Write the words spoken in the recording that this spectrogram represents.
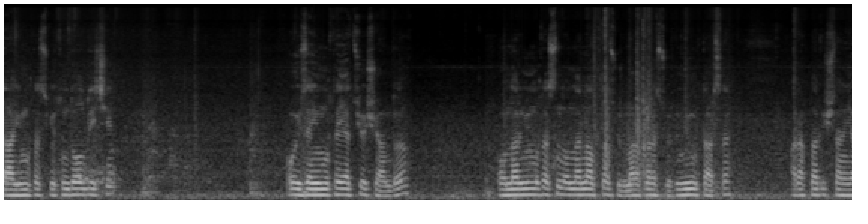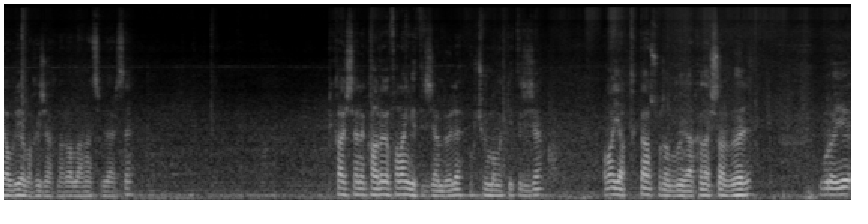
daha yumurtası götünde olduğu için o yüzden yumurtaya yatıyor şu anda o. Onların yumurtasını da onların altına sürdüm. Araplara sürdüm. Yumurtlarsa Araplar 3 tane yavruya bakacaklar Allah nasip ederse. Birkaç tane karga falan getireceğim böyle. Uçurmalık getireceğim. Ama yaptıktan sonra burayı arkadaşlar böyle. Burayı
